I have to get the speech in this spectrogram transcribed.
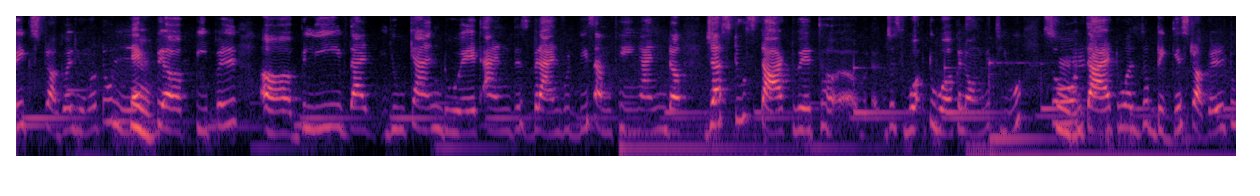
big struggle you know to let uh, people uh, believe that you can do it and this brand would be something and uh, just to start with uh, just work to work along with you so Hmm. that was the biggest struggle to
